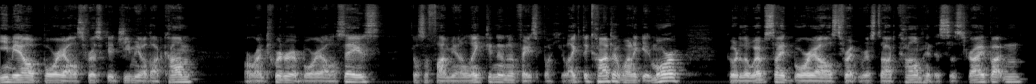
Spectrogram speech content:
email, borealisrisk at gmail.com, or on Twitter at borealissaves. You also find me on LinkedIn and on Facebook. If You like the content, want to get more? Go to the website, borealisthreatandrisk.com, hit the subscribe button.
